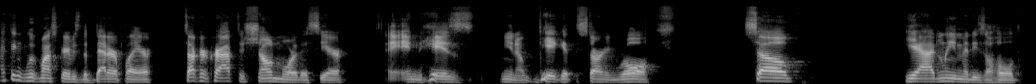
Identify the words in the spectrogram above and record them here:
I think Luke Musgrave is the better player. Tucker Kraft has shown more this year in his, you know, gig at the starting role. So, yeah, I'd lean that he's a hold.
